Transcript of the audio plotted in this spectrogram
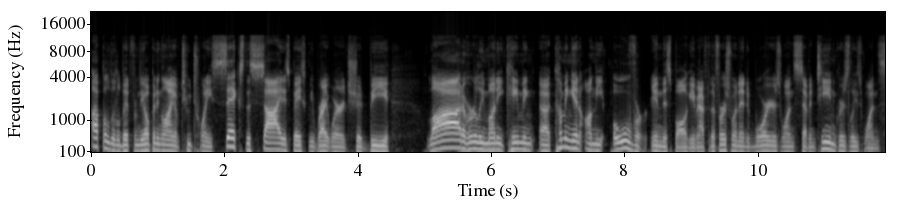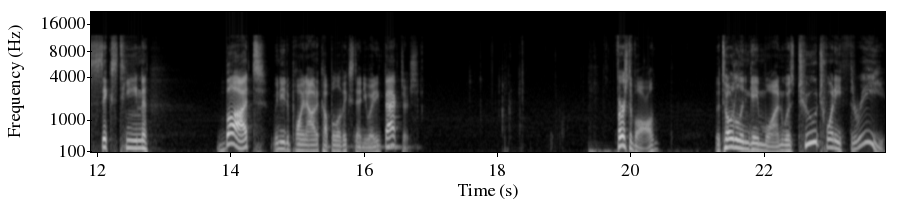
up a little bit from the opening line of 226. The side is basically right where it should be. A lot of early money coming uh, coming in on the over in this ball game. After the first one ended, Warriors 117, Grizzlies 116. But we need to point out a couple of extenuating factors. First of all, the total in game one was 223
